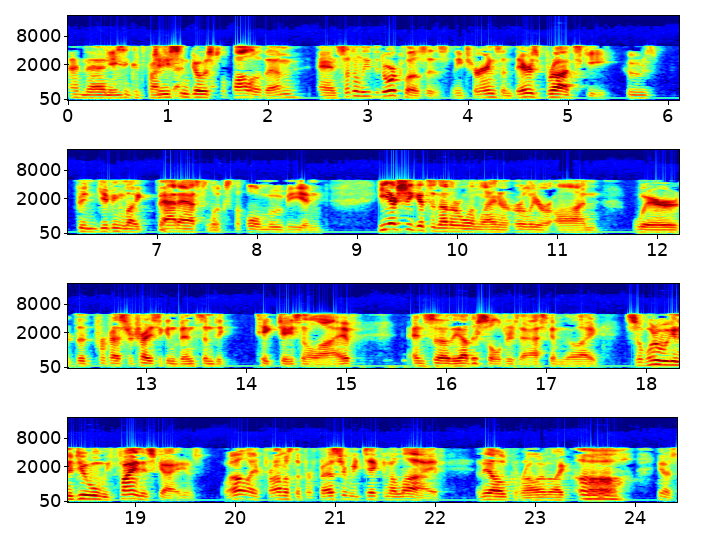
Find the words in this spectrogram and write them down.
And then Jason confronts Jason them. goes to follow them, and suddenly the door closes, and he turns, and there's Brodsky, who's been giving like badass looks the whole movie, and he actually gets another one-liner earlier on where the professor tries to convince him to take Jason alive, and so the other soldiers ask him, they're like, "So what are we gonna do when we find this guy?" And he goes, "Well, I promised the professor we'd take him alive," and they all groan, they're like, "Oh," he goes.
